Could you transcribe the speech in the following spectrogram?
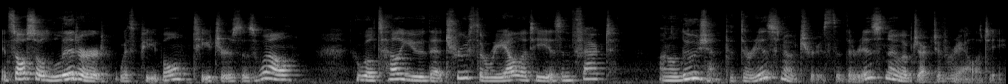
It's also littered with people, teachers as well, who will tell you that truth or reality is in fact an illusion, that there is no truth, that there is no objective reality.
